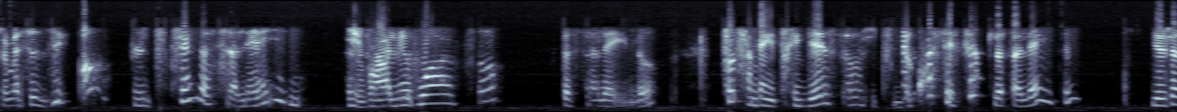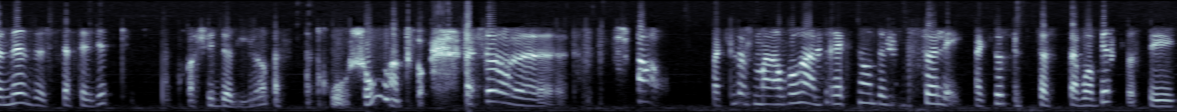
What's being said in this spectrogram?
je me suis dit, oh, je dis, tiens, le soleil, je vais aller voir ça, ce soleil-là. Ça, ça m'intriguait, ça. De quoi c'est fait, le soleil, tu sais? Il n'y a jamais de satellite qui s'est approché de là parce que c'était trop chaud, en tout cas. Fait que là, euh, je pars. Fait que là, je m'en vais en direction de- du soleil. Fait que là, c'est- ça, ça va vite, ça. C'est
